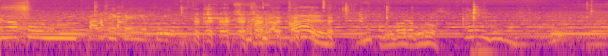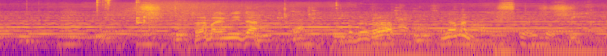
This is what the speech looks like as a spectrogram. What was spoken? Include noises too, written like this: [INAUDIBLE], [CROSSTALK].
Ano pong para kay kanya po yun? [LAUGHS] Karakal! Buro, buro. Ay, yung buro. Sarap, ang nita. Sarap. Salamat. Salamat.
